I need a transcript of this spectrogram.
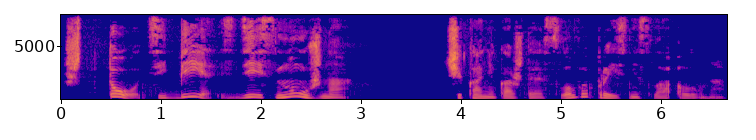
Что тебе здесь нужно? Чеканя каждое слово произнесла Луна.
